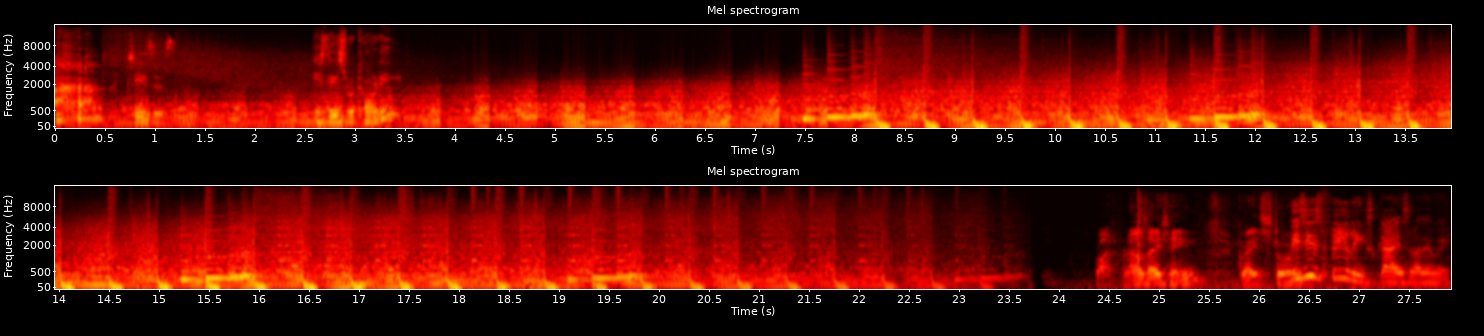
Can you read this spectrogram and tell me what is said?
Jesus. Is this recording? Was 18, great story. This is Felix, guys, by the way.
